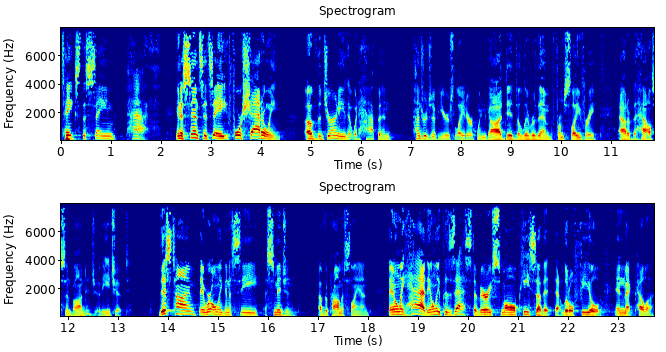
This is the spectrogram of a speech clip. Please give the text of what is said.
takes the same path. In a sense, it's a foreshadowing of the journey that would happen hundreds of years later when God did deliver them from slavery out of the house and bondage of Egypt. This time, they were only going to see a smidgen of the promised land. They only had, they only possessed a very small piece of it, that little field in Machpelah.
